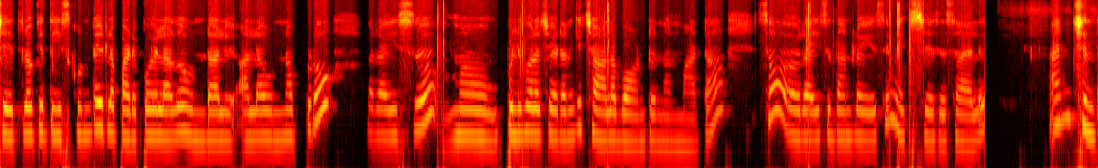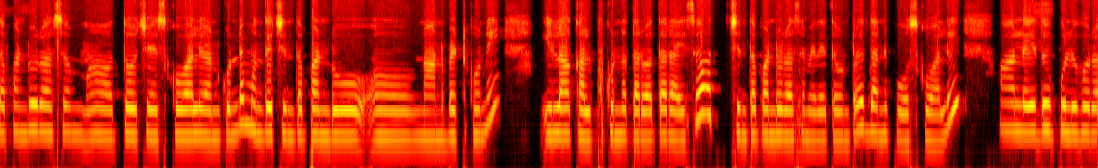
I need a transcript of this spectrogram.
చేతిలోకి తీసుకుంటే ఇట్లా పడిపోయేలాగా ఉండాలి. అలా ఉన్నప్పుడు రైస్ పులిహోర చేయడానికి చాలా బాగుంటుంది అనమాట సో రైస్ దాంట్లో వేసి మిక్స్ చేసేసేయాలి. అండ్ చింతపండు రసం తో చేసుకోవాలి అనుకుంటే ముందే చింతపండు నానబెట్టుకొని ఇలా కలుపుకున్న తర్వాత రైస్ చింతపండు రసం ఏదైతే ఉంటుందో దాన్ని పోసుకోవాలి. లేదు pulihora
